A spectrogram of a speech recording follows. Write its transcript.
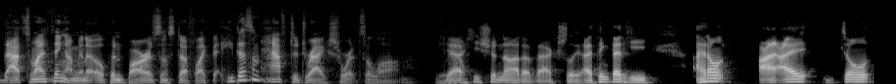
that's my thing. I'm going to open bars and stuff like that. He doesn't have to drag Schwartz along. You Yeah, know? he should not have actually. I think that he, I don't, I, I don't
